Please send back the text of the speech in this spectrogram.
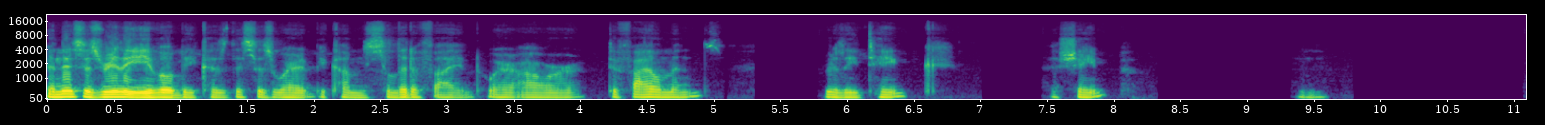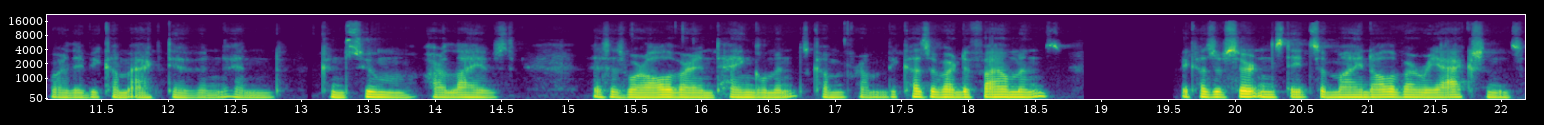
And this is really evil because this is where it becomes solidified, where our defilements really take a shape, hmm. where they become active and, and consume our lives. This is where all of our entanglements come from. Because of our defilements, because of certain states of mind, all of our reactions,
